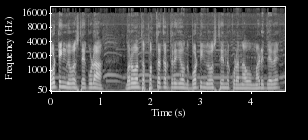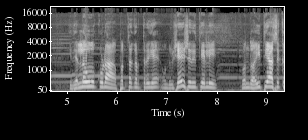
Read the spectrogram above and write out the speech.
ಬೋಟಿಂಗ್ ವ್ಯವಸ್ಥೆ ಕೂಡ ಬರುವಂಥ ಪತ್ರಕರ್ತರಿಗೆ ಒಂದು ಬೋಟಿಂಗ್ ವ್ಯವಸ್ಥೆಯನ್ನು ಕೂಡ ನಾವು ಮಾಡಿದ್ದೇವೆ. ಇದೆಲ್ಲವೂ ಕೂಡ ಪತ್ರಕರ್ತರಿಗೆ ಒಂದು ವಿಶೇಷ ರೀತಿಯಲ್ಲಿ ಒಂದು ಐತಿಹಾಸಿಕ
